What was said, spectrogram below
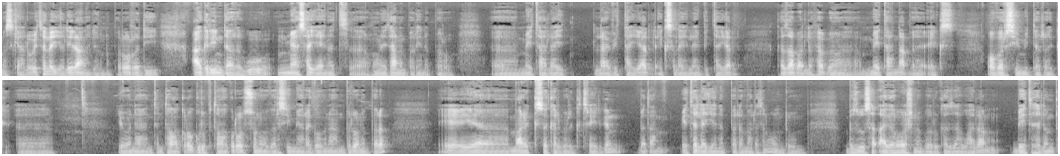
መስክ ያለው የተለየ ሌላ ነገር ነበር already agree እንዳደረጉ የሚያሳይ አይነት ሁኔታ ነበር የነበረው። ሜታ ላይ live ይታያል X ላይ live ይታያል። ከዛ ባለፈ በሜታ እና በ X oversee የሚደረግ የሆነ እንትን ተዋቅሮ group ተዋቅሮ እሱን oversee የሚያደርገው ምናምን ብሎ ነበረ የማርክ ዘከርበርግ thread ግን በጣም የተለየ ነበረ ማለት ነው። እንዲሁም ብዙ ሰጣ ገባዎች ነበሩ። ከዛ በኋላ ቤትህ ልምጣ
